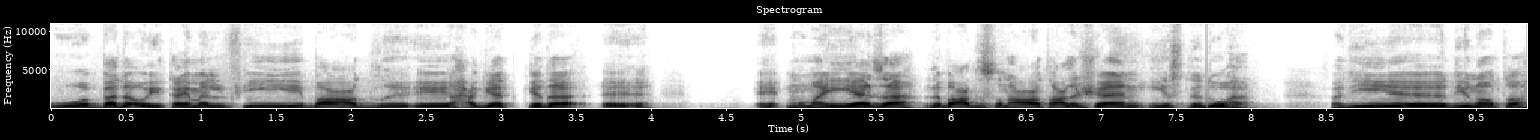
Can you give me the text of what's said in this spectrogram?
وبدأوا يتعمل في بعض إيه حاجات كده إيه مميزة لبعض الصناعات علشان يسندوها. فدي دي نقطة.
